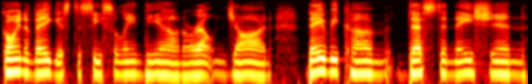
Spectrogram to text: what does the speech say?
going to Vegas to see Celine Dion or Elton John, they become destination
